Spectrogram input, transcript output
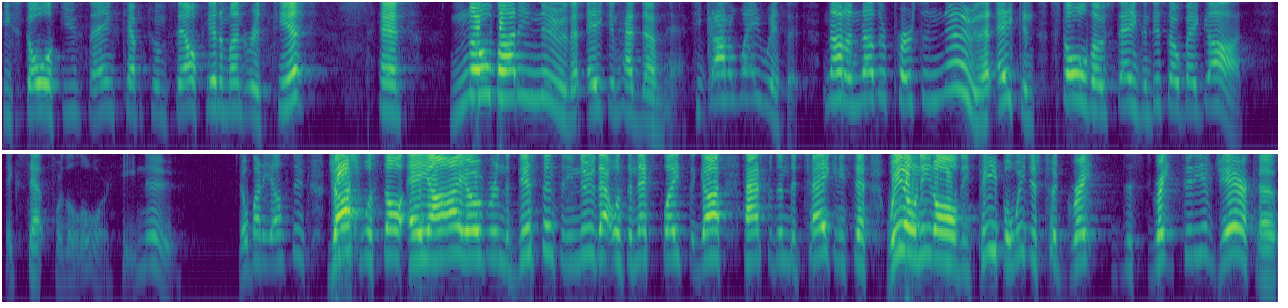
he stole a few things, kept them to himself, hid them under his tent, and nobody knew that Achan had done that. He got away with it. Not another person knew that Achan stole those things and disobeyed God except for the Lord. He knew. Nobody else knew. Joshua saw Ai over in the distance and he knew that was the next place that God had for them to take. And he said, We don't need all these people. We just took great, this great city of Jericho.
